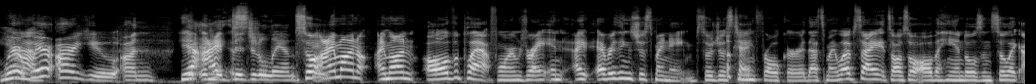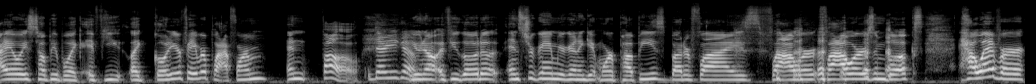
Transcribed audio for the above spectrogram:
Where Yeah. where are you on Yeah, in I- the digital landscape? So I'm on I'm on all the platforms, right? And I, everything's just my name. So Justine Okay. Froelker. That's my website. It's also all the handles. And so like I always tell people like if you like go to your favorite platform and follow. There you go. You know, if you go to Instagram, you're gonna get more puppies, butterflies, flower flowers, and books. However,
